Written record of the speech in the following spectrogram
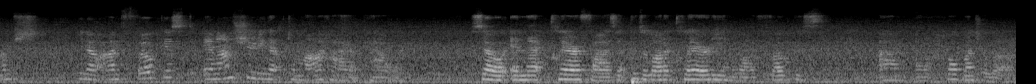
I'm, you know, I'm focused and I'm shooting up to my higher power. So, and that clarifies, that puts a lot of clarity and a lot of focus um, and a whole bunch of love,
